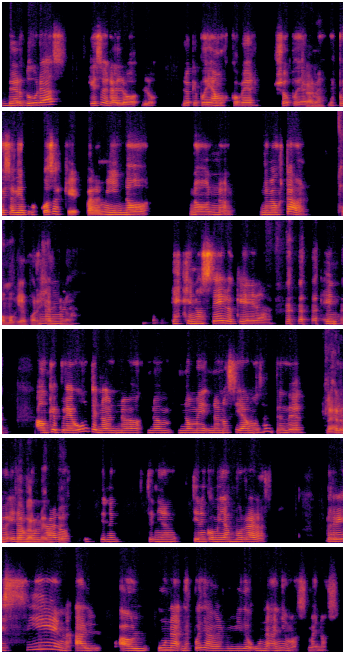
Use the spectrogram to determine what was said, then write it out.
verduras, que eso era lo, lo- lo que podíamos comer, yo podía Claro. comer. Después había otras cosas que para mí no, no, no, no me gustaban. ¿Cómo que, por No, ejemplo? Es que no sé lo que era. En- aunque pregunte, no, no, no, no, me, no nos íbamos a entender. Claro, pero era muy totalmente. raro. Tienen, tenían, tienen comidas muy raras. Recién al, al una, después de haber vivido un año más o menos,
